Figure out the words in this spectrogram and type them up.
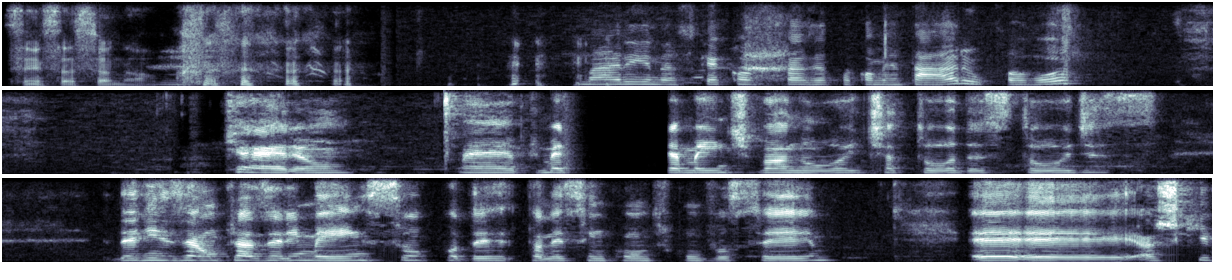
Sensacional. Marina, você quer fazer seu comentário, por favor? Quero. É, Primeiramente, boa noite a todas, todos. Denise, é um prazer imenso poder estar nesse encontro com você. É, é, acho que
